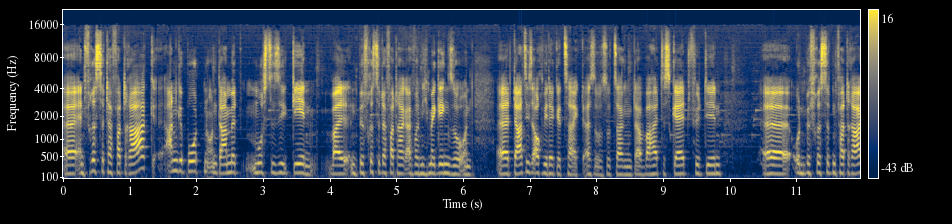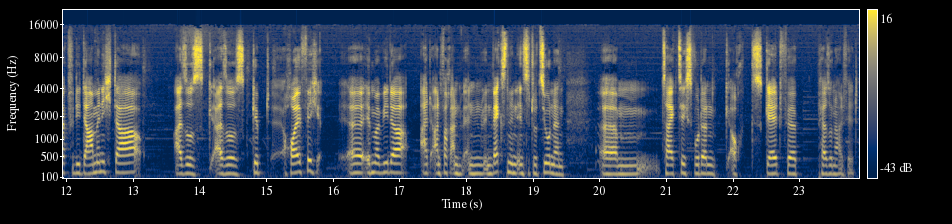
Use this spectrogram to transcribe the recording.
äh, entfristeter Vertrag angeboten und damit musste sie gehen, weil ein befristeter Vertrag einfach nicht mehr ging so. Und äh, da hat sie es auch wieder gezeigt. Also sozusagen, da war halt das Geld für den äh, unbefristeten Vertrag für die Dame nicht da. Also es, also es gibt häufig äh, immer wieder halt einfach an, in, in wechselnden Institutionen ähm, zeigt sich wo dann auch das Geld für Personal fehlt.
